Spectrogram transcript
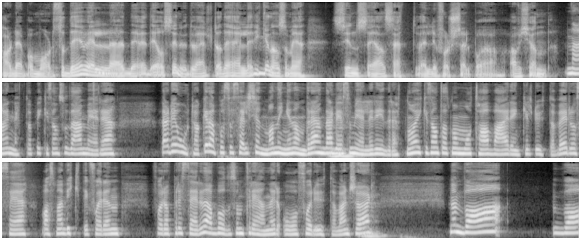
har det på mål. Så det er, vel, det, det er også individuelt, og det er heller ikke noe som jeg syns jeg har sett veldig forskjell på av, kjønn. Nei, nettopp. ikke sant? Så det er mer det er det ordtaket da, på seg selv kjenner man ingen andre. Det er det som gjelder i ikke sant? At man må ta hver enkelt utøver og se hva som er viktig for, en, for å prestere, da, både som trener og for utøveren sjøl. Men hva, hva,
